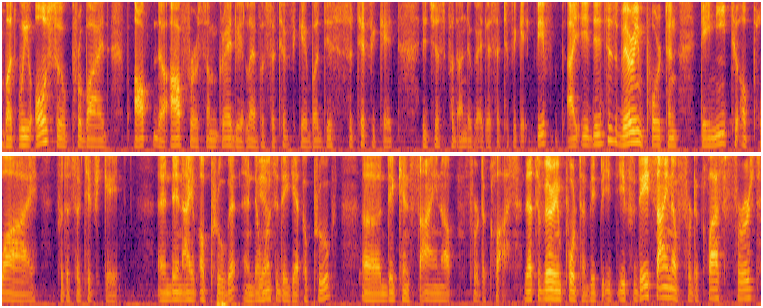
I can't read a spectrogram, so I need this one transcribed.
but we also provide op- the offer some graduate level certificate but this certificate is just for the undergraduate certificate if I, it is very important they need to apply for the certificate, and then I approve it, and then Yeah. once they get approved, uh, they can sign up for the class. That's very important. If, if- if they sign up for the class first,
